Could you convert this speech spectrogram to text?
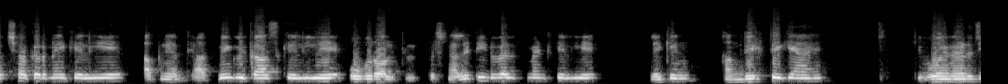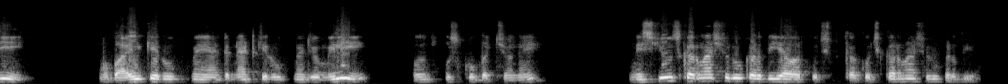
अच्छा करने के लिए, अपने आध्यात्मिक विकास के लिए ओवरऑल पर्सनालिटी डेवलपमेंट के लिए। लेकिन हम देखते क्या है कि वो एनर्जी मोबाइल के रूप में इंटरनेट के रूप में जो मिली उसको बच्चों ने मिसयूज करना शुरू कर दिया और कुछ का कुछ करना शुरू कर दिया।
